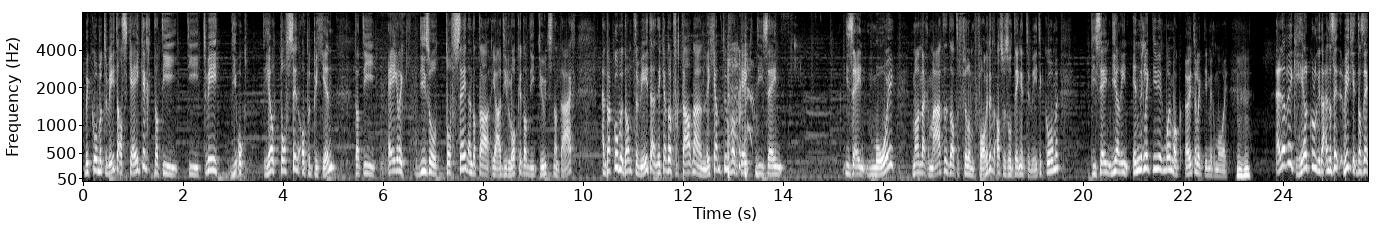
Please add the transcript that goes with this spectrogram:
we komen te weten als kijker dat die, die twee, die ook heel tof zijn op het begin, dat die eigenlijk niet zo tof zijn en dat, dat ja, die lokken dan die dudes naar daar. En dat komen we dan te weten. En ik heb dat ook vertaald naar hun lichaam toe. Van kijk, die zijn, die zijn mooi. Maar naarmate dat de film vordert, als we zo dingen te weten komen, die zijn niet alleen innerlijk niet meer mooi, maar ook uiterlijk niet meer mooi. En dat vind ik heel cool gedaan. En dat zijn, weet je, dat zijn,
